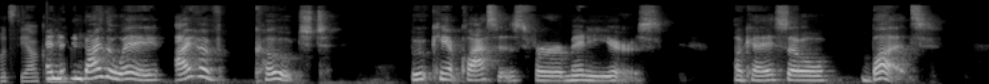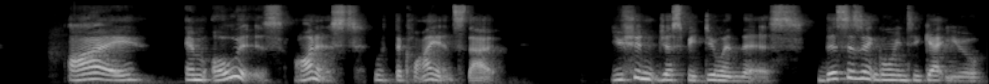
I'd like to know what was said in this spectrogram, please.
what's the outcome and and by the way i have coached boot camp classes for many years okay? So but I am always honest with the clients that you shouldn't just be doing this. This isn't going to get you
